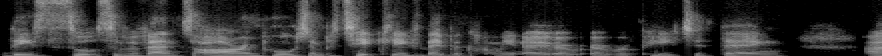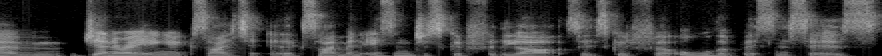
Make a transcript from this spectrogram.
these sorts of events are important, particularly if they mm-hmm. become, you know, a, a repeated thing. Um, generating excited, excitement isn't just good for the arts; it's good for all the businesses.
